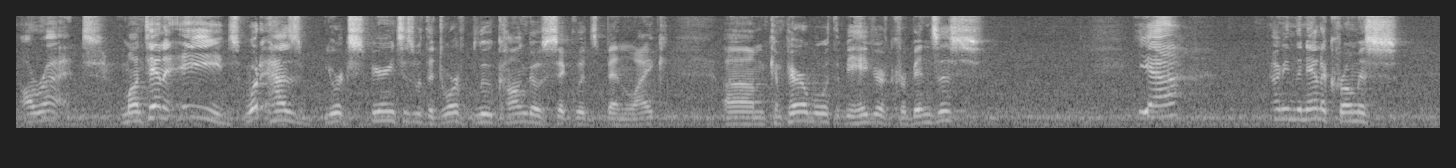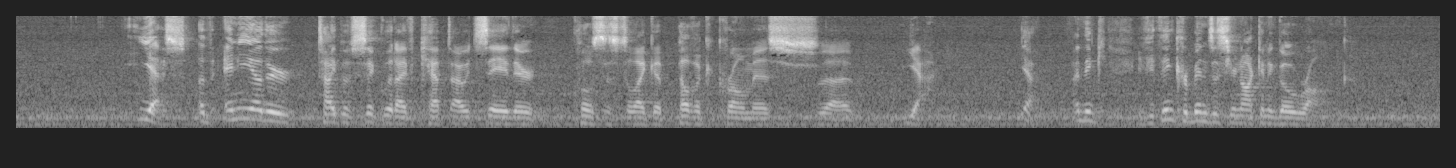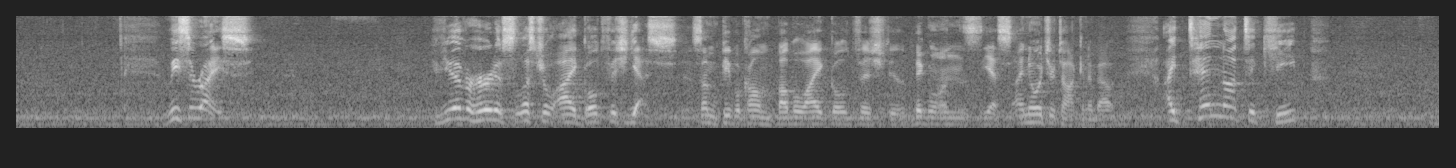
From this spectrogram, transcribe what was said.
All right. Montana AIDS. What has your experiences with the dwarf blue Congo cichlids been like? Um, comparable with the behavior of Kribensis? Yeah. I mean, the Nanochromis, yes. Of any other type of cichlid I've kept, I would say they're closest to like a Pelvicachromis. Uh, yeah. Yeah. I think if you think Kribensis, you're not going to go wrong. Lisa Rice. Have you ever heard of celestial eye goldfish? Yes. Some people call them bubble eye goldfish, the big ones. Yes, I know what you're talking about. I tend not to keep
